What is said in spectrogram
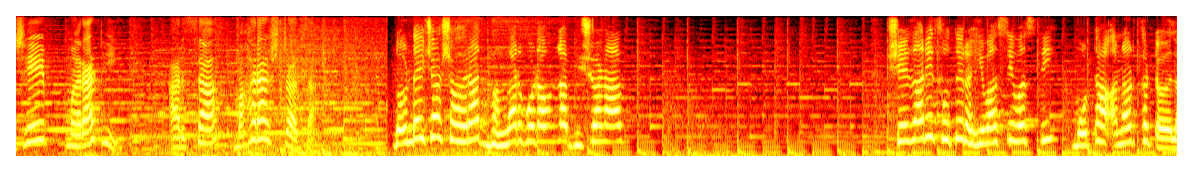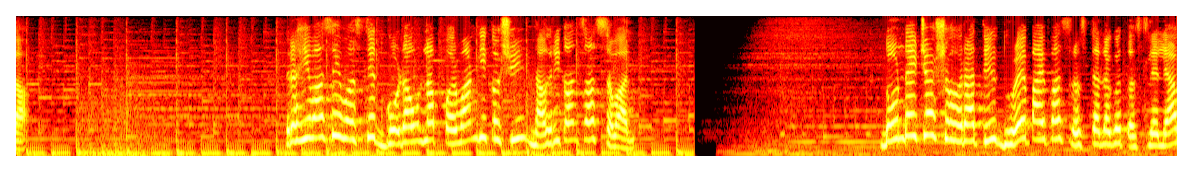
झेप मराठी आरसा महाराष्ट्राचा. दोंडाईच्या शहरात भंगार गोडाऊनला भीषण आग. शेजारीच होती रहिवासी वस्ती मोठा अनर्थ टळला. रहिवासी वस्तीत गोडाऊनला परवानगी कशी नागरिकांचा सवाल. दोंडाईच्या शहरातील धुळे बायपास रस्त्यालगत असलेल्या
